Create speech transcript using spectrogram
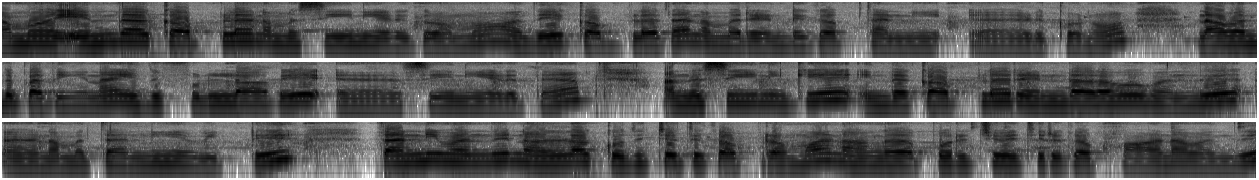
நம்ம எந்த கப்பில் நம்ம சீனி எடுக்கிறோமோ அதே கப்பில் தான் நம்ம ரெண்டு கப் தண்ணி எடுக்கணும். நான் வந்து பார்த்திங்கன்னா இது ஃபுல்லாகவே சீனி எடுத்தேன். அந்த சீனிக்கு இந்த கப்பில் ரெண்டு அளவு வந்து நம்ம தண்ணியை விட்டு தண்ணி வந்து நல்லா கொதித்ததுக்கு அப்புறமா நாங்கள் பொறிச்சு வச்சுருக்க பானை வந்து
